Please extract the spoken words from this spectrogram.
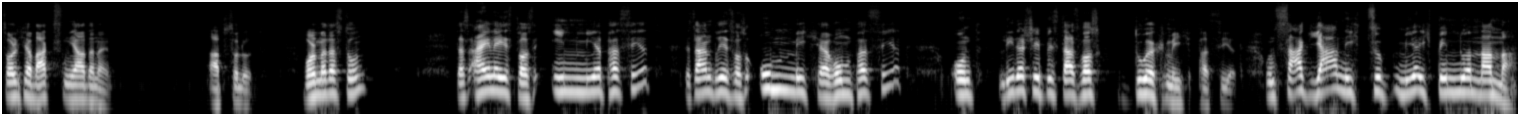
solcher wachsen, ja oder nein? Absolut. Wollen wir das tun? Das eine ist, was in mir passiert, das andere ist, was um mich herum passiert und Leadership ist das, was durch mich passiert. Und sag ja nicht zu mir, ich bin nur Mama.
